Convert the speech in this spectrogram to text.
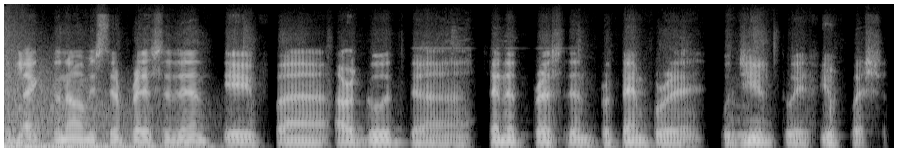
I'd like to know, Mr. President, if uh, our good uh, Senate President pro tempore would yield to a few questions.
